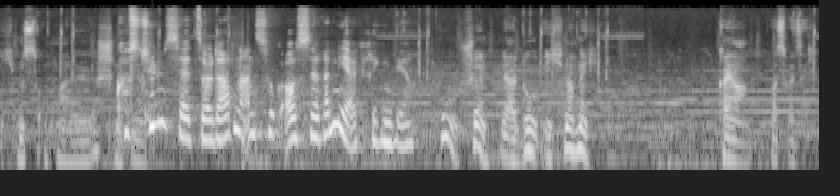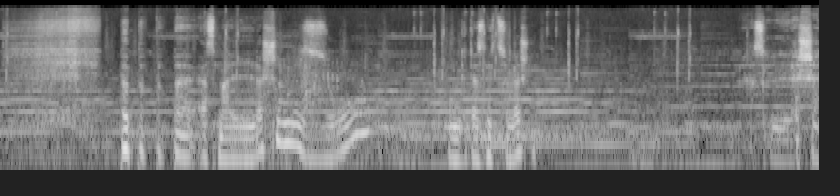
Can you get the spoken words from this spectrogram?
Ich auch mal löschen. Kostümset, Soldatenanzug aus Serenia kriegen wir. Uh, schön. Ja, du, ich noch nicht. Keine Ahnung, was weiß ich. B -b -b Erstmal löschen, so. Warum geht das nicht zu löschen? Das Löschen.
